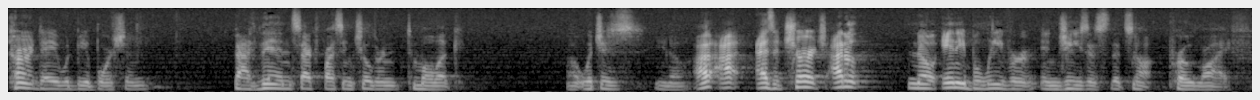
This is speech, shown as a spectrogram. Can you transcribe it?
current day would be abortion. Back then, sacrificing children to Moloch, uh, which is, you know, I, I, as a church, I don't know any believer in Jesus that's not pro life.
